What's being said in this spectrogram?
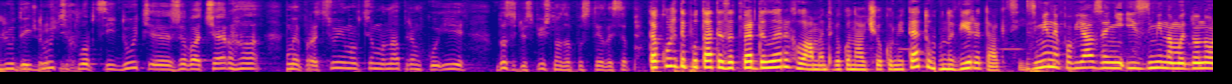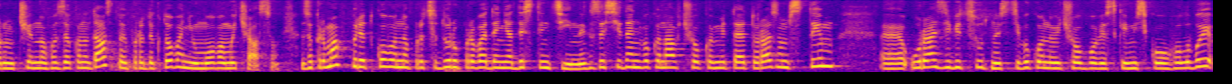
люди йдуть, хлопці йдуть, е, жива черга. Ми працюємо в цьому напрямку і досить успішно запустилися. Також депутати затвердили регламент виконавчого комітету в новій редакції. Зміни пов'язані із змінами до норм чинного законодавства і продиктовані умовами часу. Зокрема, впорядковано процедуру проведення дистанційних засідань виконавчого комітету. Разом з тим, е, у разі відсутності виконуючого обов'язки міського голови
